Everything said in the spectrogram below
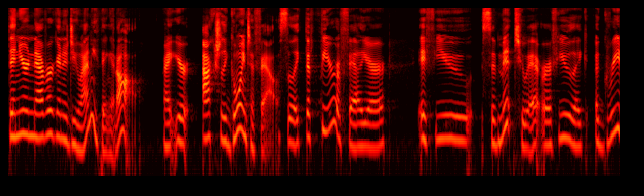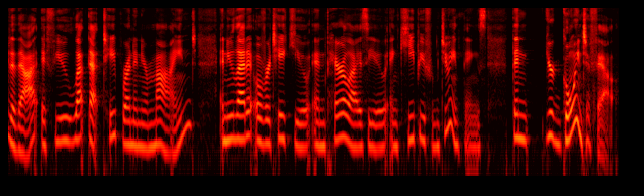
then you're never going to do anything at all, right? You're actually going to fail. So, like the fear of failure, if you submit to it or if you like agree to that, if you let that tape run in your mind and you let it overtake you and paralyze you and keep you from doing things, then you're going to fail.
